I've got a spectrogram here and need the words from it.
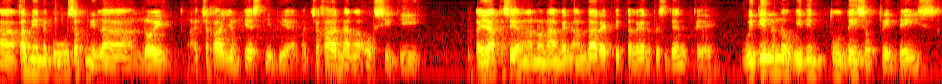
uh, kami nag-uusap nila Lloyd at saka yung PSDBM at saka ng OCD. Kaya kasi ang ano namin, ang directive talaga ng Presidente, within ano, within two days or three days.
